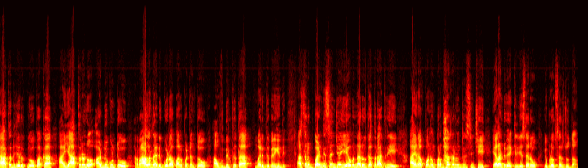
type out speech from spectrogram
యాత్ర జరుగుతున్న ఓ పక్క ఆ యాత్రను అడ్డుకుంటూ రాళ్ళ దాడికి కూడా పాల్పడటంతో ఆ ఉద్రిక్తత మరింత పెరిగింది. అసలు బండి సంజయ్ ఏమన్నారు? గత రాత్రి ఆయన పొనం ప్రభాకర్ను ఉద్దేశించి ఎలాంటి వ్యాఖ్యలు చేశారో ఇప్పుడు ఒకసారి చూద్దాం.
